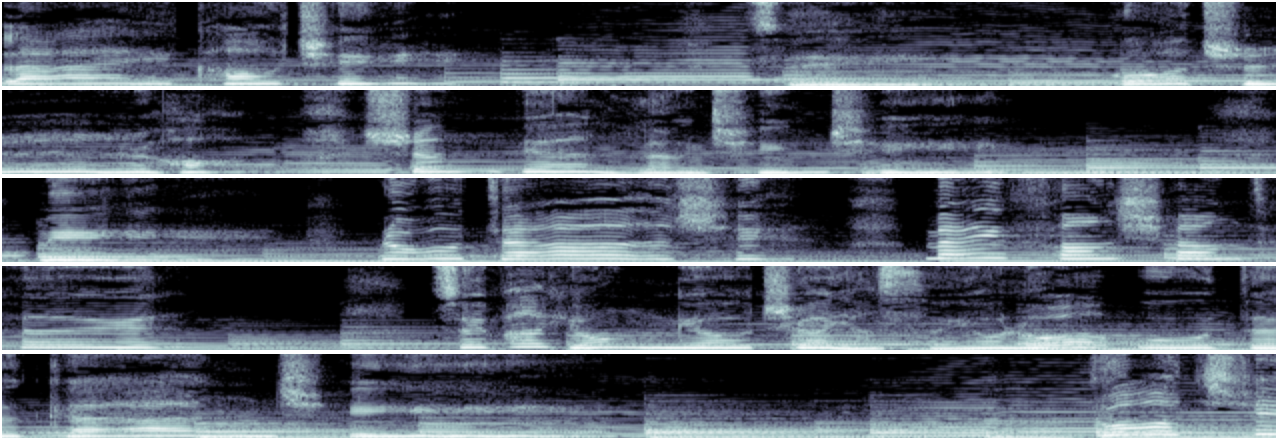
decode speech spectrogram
来靠近？醉过之后，身边冷清清。迷路的心，没方向的云，最怕拥有这样似有落无的感情。多情。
